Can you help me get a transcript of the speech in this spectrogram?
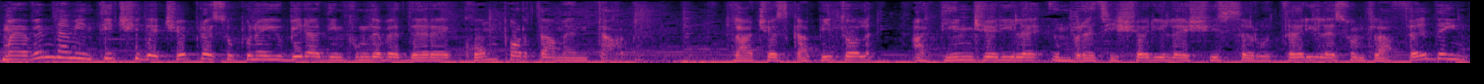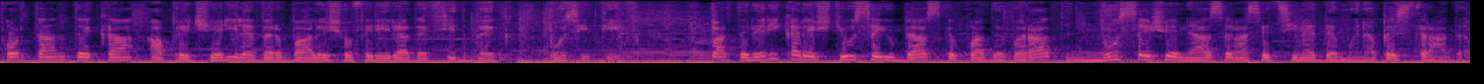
Mai avem de amintit și de ce presupune iubirea din punct de vedere comportamental. La acest capitol, atingerile, îmbrățișările și sărutările sunt la fel de importante ca aprecierile verbale și oferirea de feedback pozitiv. Partenerii care știu să iubească cu adevărat nu se jenează în a se ține de mână pe stradă.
